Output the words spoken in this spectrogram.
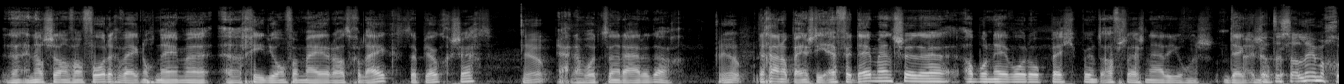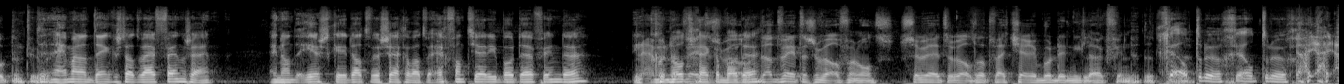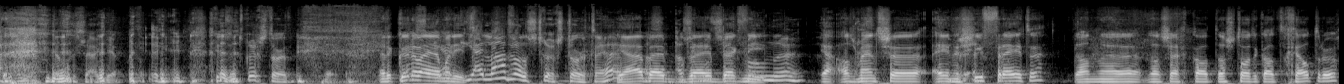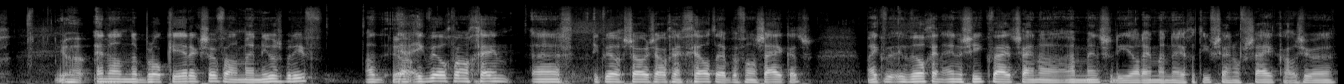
En als ze dan van vorige week nog nemen, Gideon van Meijer had gelijk. Dat heb je ook gezegd. Ja. Ja, dan wordt het een rare dag. Ja. Dan gaan opeens die FVD-mensen eh, abonnee worden op petje.af slash naar de jongens. Denken Ja, ze dat op- is alleen maar goed natuurlijk. Nee, maar dan denken ze dat wij fan zijn. En dan de eerste keer dat we zeggen wat we echt van Thierry Baudet vinden. Die Nee, maar dat knotsgekke weten, ze wel, Baudet. dat weten ze wel van ons. Ze weten wel dat wij Thierry Baudet niet leuk vinden. Dat, Geld terug, geld terug. Ja, ja, ja. Dat is ja. Je het terugstorten. En dat kunnen wij helemaal niet. Jij laat wel eens terugstorten, hè? Ja, Als- bij, als bij Back Me. van, eh, Ja, als mensen energie vreten, dan, eh, dan, zeg ik altijd, dan stort ik altijd geld terug. ja. En dan eh, blokkeer ik ze van mijn nieuwsbrief. Want, ja. Ja. ik wil gewoon geen. eh, ik wil sowieso geen geld hebben van zeikers. Maar ik wil, geen energie kwijt zijn aan, mensen die alleen maar negatief zijn of zeiken. Als je,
